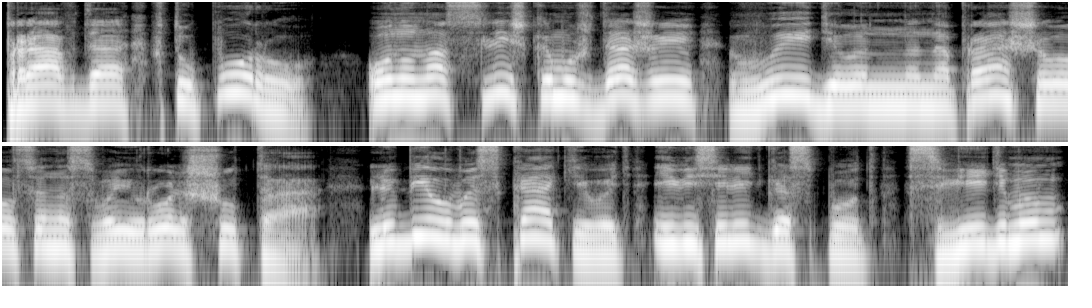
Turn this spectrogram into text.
Правда, в ту пору он у нас слишком уж даже выделанно напрашивался на свою роль шута — любил выскакивать и веселить господ, с видимым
